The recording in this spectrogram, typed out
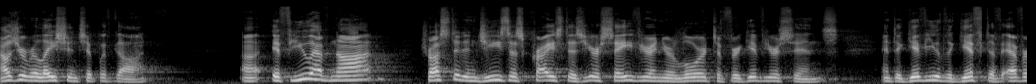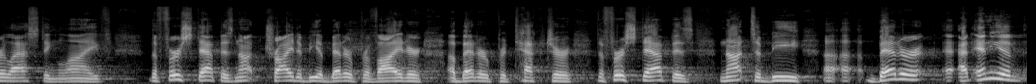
How's your relationship with God? Uh, if you have not trusted in Jesus Christ as your Savior and your Lord to forgive your sins and to give you the gift of everlasting life, the first step is not try to be a better provider, a better protector. The first step is not to be a better at any of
